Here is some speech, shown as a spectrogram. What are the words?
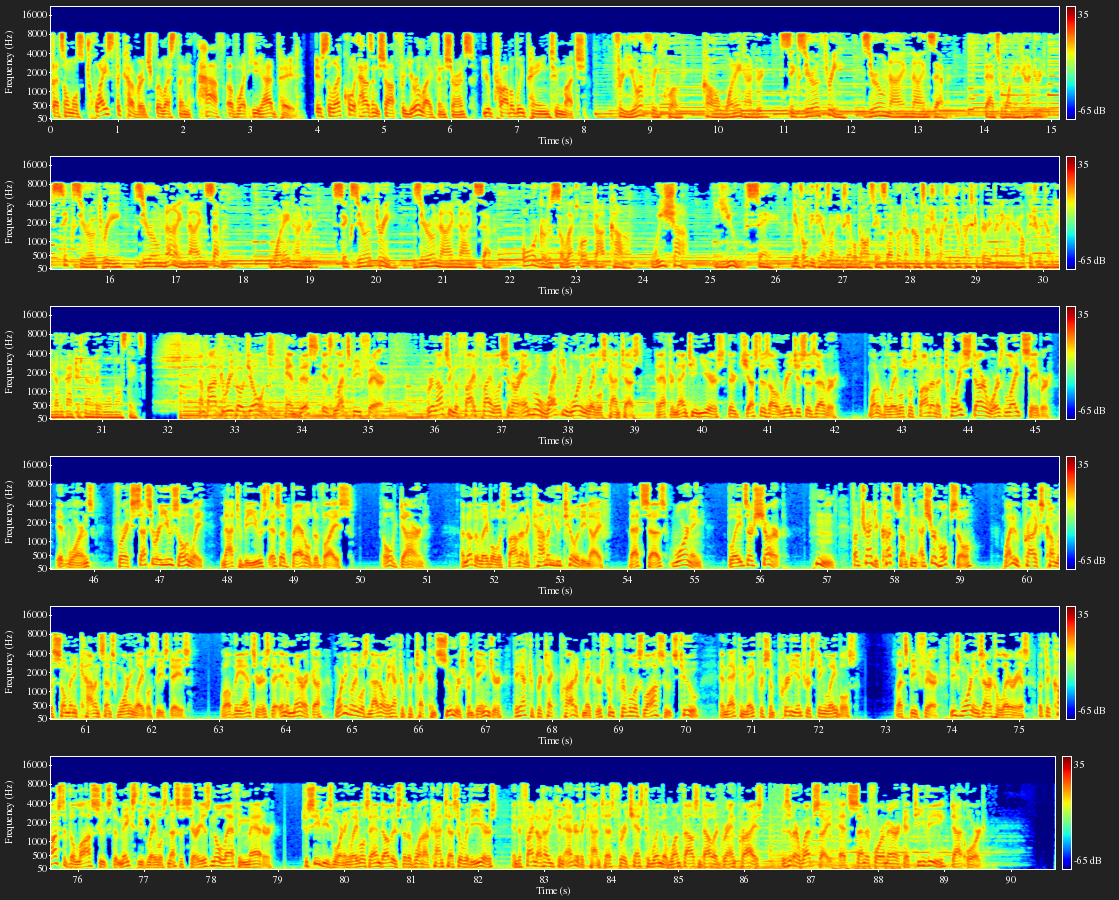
That's almost twice the coverage for less than half of what he had paid. If SelectQuote hasn't shopped for your life insurance, you're probably paying too much. For your free quote, call 1 800 603 0997. That's 1 800 603 0997. 1 800 603 0997. Or go to selectquote.com. We shop you save. Get full details on the example policy at SelectQuote.com slash commercials. Your price can vary depending on your health issuing company and other factors not available in all states. I'm Bob Dorigo Jones, and this is Let's Be Fair. We're announcing the five finalists in our annual Wacky Warning Labels contest, and after 19 years, they're just as outrageous as ever. One of the labels was found on a toy Star Wars lightsaber. It warns, for accessory use only, not to be used as a battle device. Oh, darn. Another label was found on a common utility knife. That says, warning, blades are sharp. Hmm, if I'm trying to cut something, I sure hope so. Why do products come with so many common sense warning labels these days? Well, the answer is that in America, warning labels not only have to protect consumers from danger, they have to protect product makers from frivolous lawsuits too, and that can make for some pretty interesting labels. Let's be fair, these warnings are hilarious, but the cost of the lawsuits that makes these labels necessary is no laughing matter. To see these warning labels and others that have won our contest over the years, and to find out how you can enter the contest for a chance to win the $1,000 grand prize, visit our website at centerforamericatv.org.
